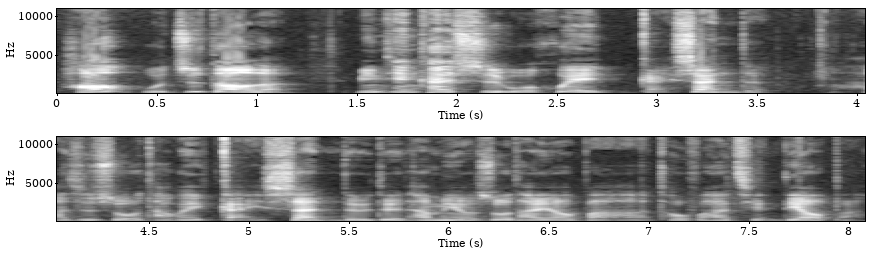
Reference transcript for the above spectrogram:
好，我知道了，明天开始我会改善的。”他是说他会改善，对不对？他没有说他要把头发剪掉吧？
